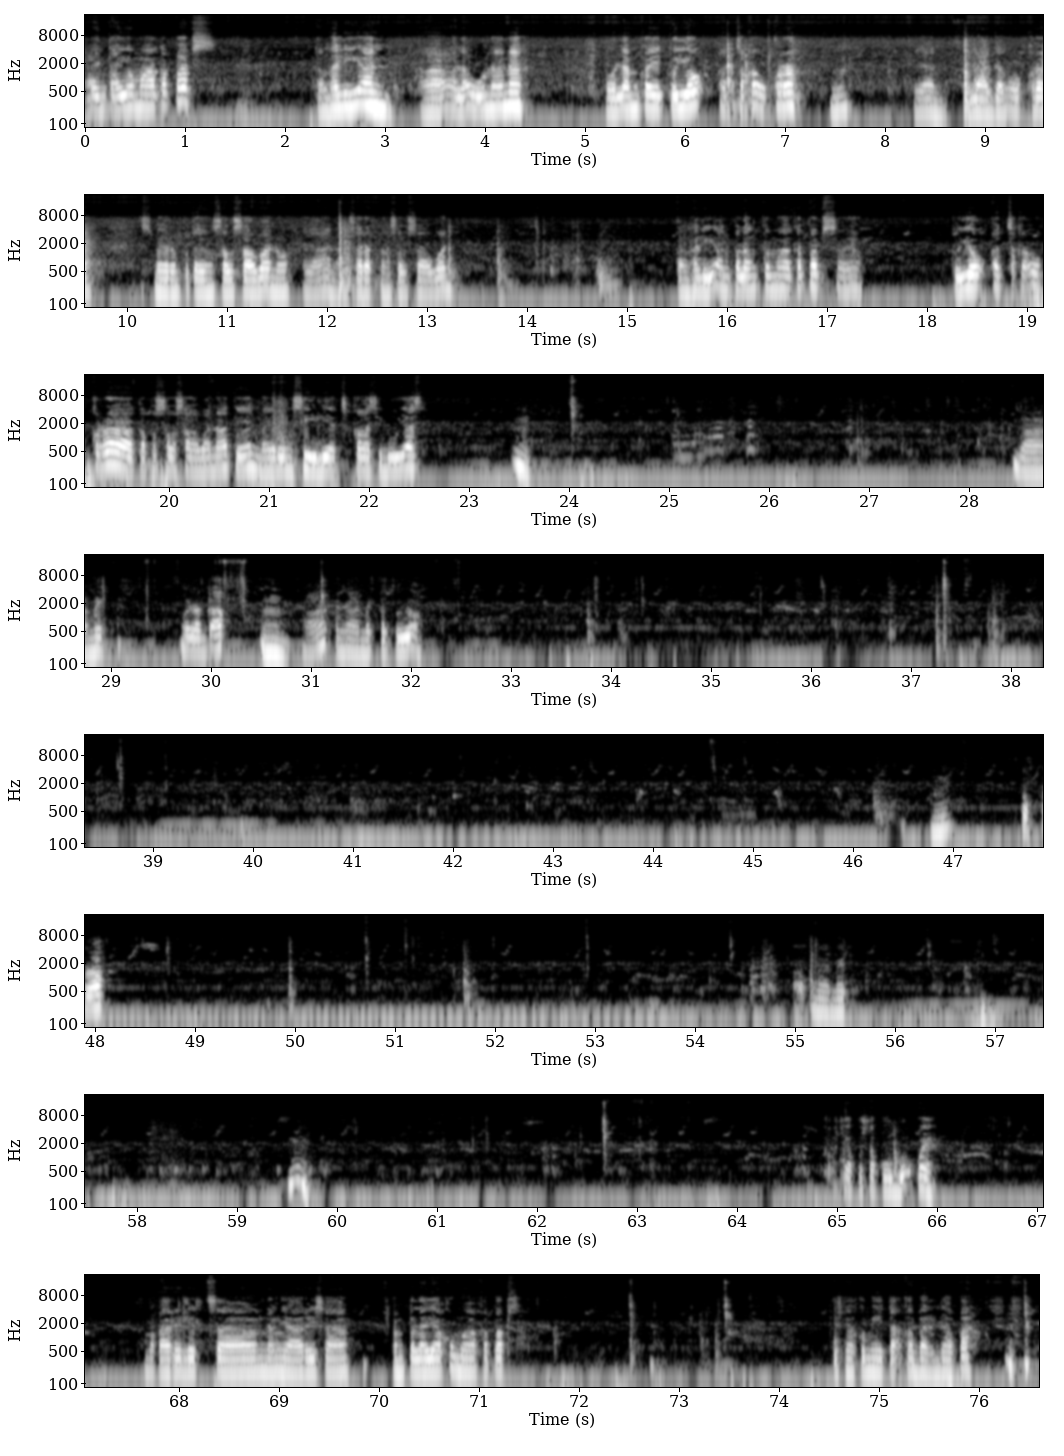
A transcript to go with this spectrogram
Kain tayo mga kapaps. Tanghalian. Ah, alauna na. Ulam kay tuyo at saka okra. Hmm. Ayan, lagang okra. Tapos mayroon po tayong sausawan, no? Ayan, ang sarap ng sausawan. Tanghalian pa lang to mga kapaps. Ayan. Tuyo at saka okra. Tapos sausawan natin. Mayroong sili at saka sibuyas. Hmm. Gamit. Malagak. Hmm. Ha? Gamit ka tuyo. Hmm. Okra. Ako namit. Hmm. Kasi ako sa kubo ko eh. Makarelate sa nangyari sa ampalaya ko mga kapaps. Tapos nga kumita ka balda pa.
